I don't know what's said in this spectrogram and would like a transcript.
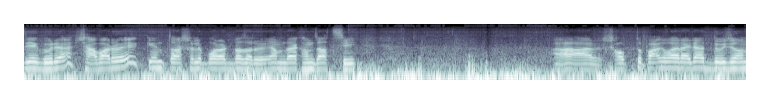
দিয়ে ঘুরে সাবার হয়ে, কিন্তু আসলে বরাট বাজার হয়ে আমরা এখন যাচ্ছি। আর সব তো পাগলা রাইডার দুইজন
